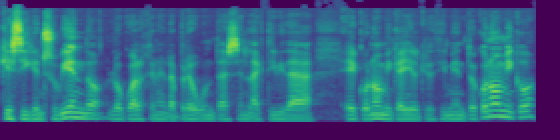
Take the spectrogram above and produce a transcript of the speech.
que siguen subiendo, lo cual genera preguntas en la actividad económica y el crecimiento económico,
